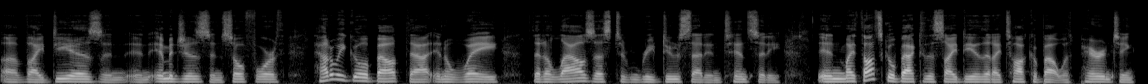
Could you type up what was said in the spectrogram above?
of ideas and, and images and so forth? How do we go about that in a way that allows us to reduce that intensity? And my thoughts go back to this idea that I talk about with parenting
